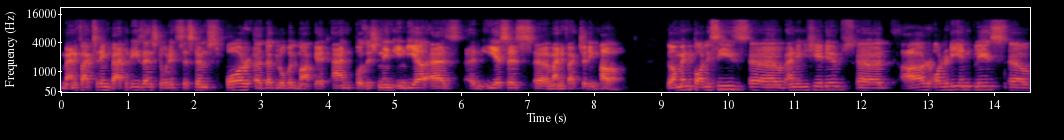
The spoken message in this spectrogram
manufacturing batteries and storage systems for the global market, and positioning India as an ESS manufacturing hub government policies uh, and initiatives uh, are already in place, uh,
